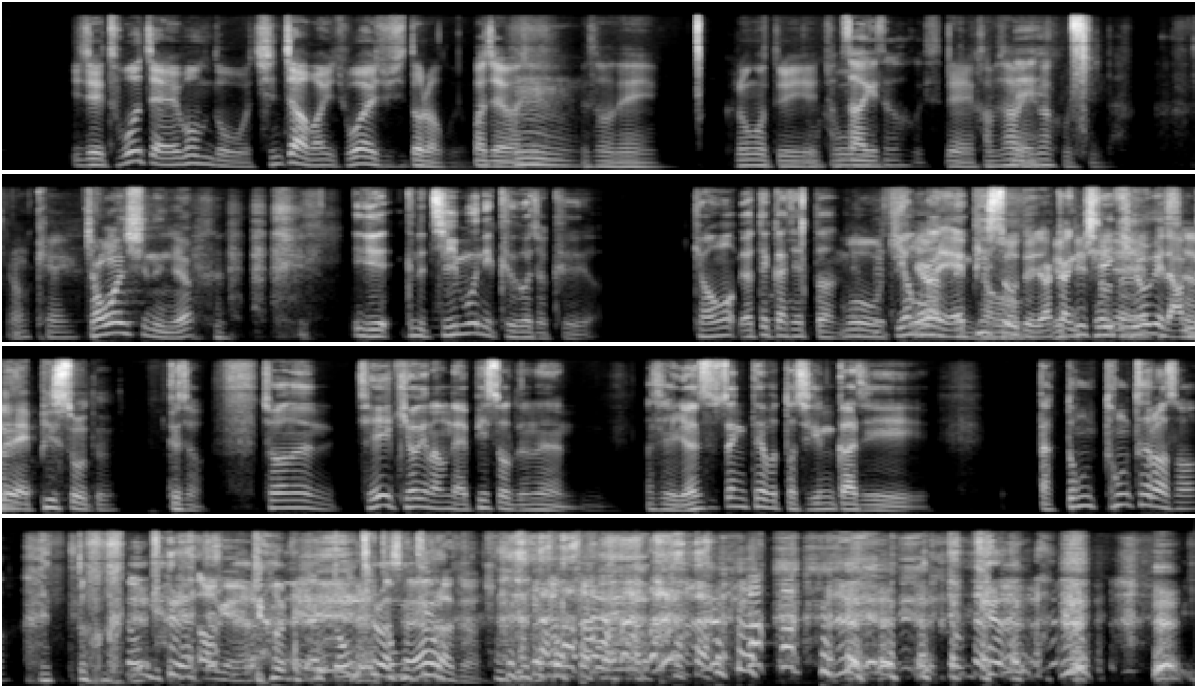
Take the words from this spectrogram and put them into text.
이제 두 번째 앨범도 진짜 많이 좋아해 주시더라고요. 맞아요, 맞아요. 음. 그래서 네 그런 것들이 감사하게 좋은- 생각하고 있습니다. 네 감사하게 네. 생각하고 있습니다. 오케이. 정원 씨는요? 이게 근데 질문이 그거죠. 그 경험 여태까지 했던 뭐 기억 약간 남는 에피소드, 경험. 약간 제 에피소드, 기억에 에피소드. 남는 에피소드. 그죠. 저는 제일 기억에 남는 에피소드는 음. 사실 연습생 때부터 지금까지 딱 통, 통틀어서 똥틀어 오케이 오케이 똥 틀어서요? 똥틀어서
